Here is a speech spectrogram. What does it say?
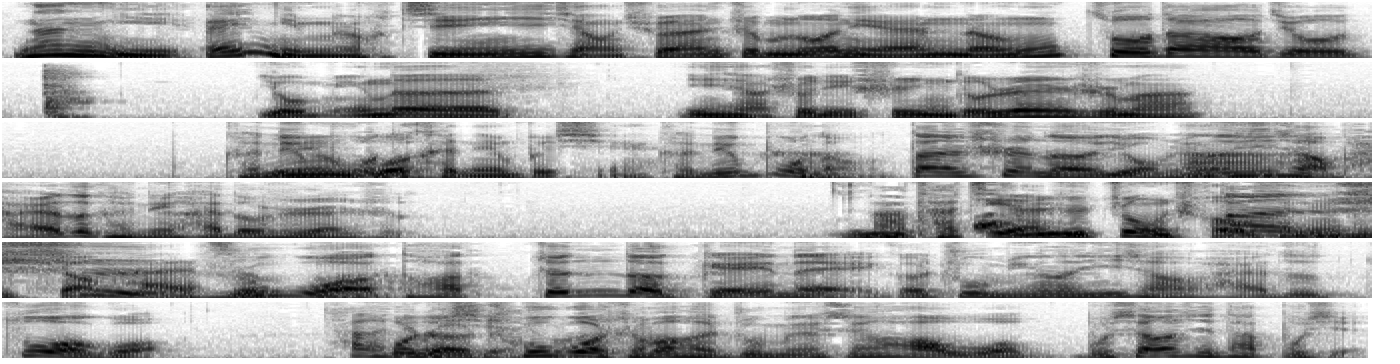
那你哎，你们进音响圈这么多年，能做到就有名的音响设计师你都认识吗？肯定不能，肯定不行肯定不能。但是呢，有名的音响牌子肯定还都是认识的。啊。他既然是众筹，肯定是小牌子。如果他真的给哪个著名的音响牌子做过，或者出过什么很著名的型号，我不相信他不写，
